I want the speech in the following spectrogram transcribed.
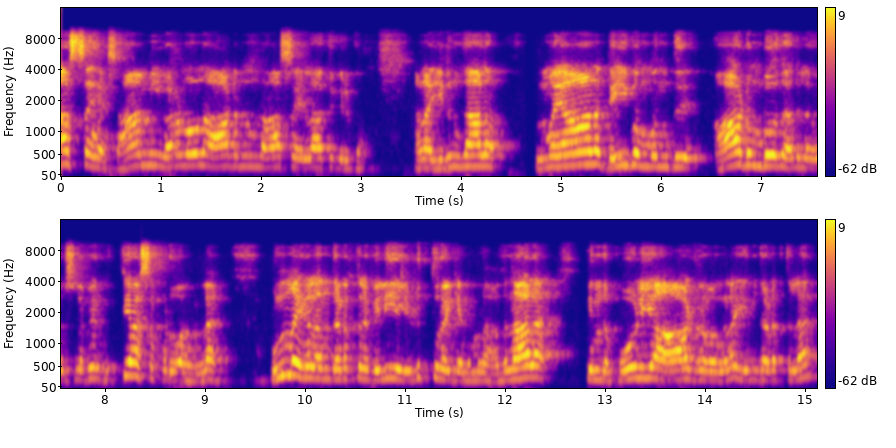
ஆசைங்க. சாமி வரணும்னு ஆடணும்னு ஆசை எல்லாத்துக்கும் இருக்கும். ஆனால் இருந்தாலும் உண்மையான தெய்வம் வந்து ஆடும்போது அதில் ஒரு சில பேர் வித்தியாசப்படுவாங்கல்ல. உண்மைகள் அந்த இடத்துல வெளியே எடுத்துரைக்கணும்ல. அதனால இந்த போலியா ஆடுறவங்கள இந்த இடத்துல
